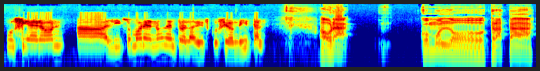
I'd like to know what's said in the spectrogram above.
pusieron a Lito Moreno dentro de la discusión digital. Ahora, ¿cómo lo trata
